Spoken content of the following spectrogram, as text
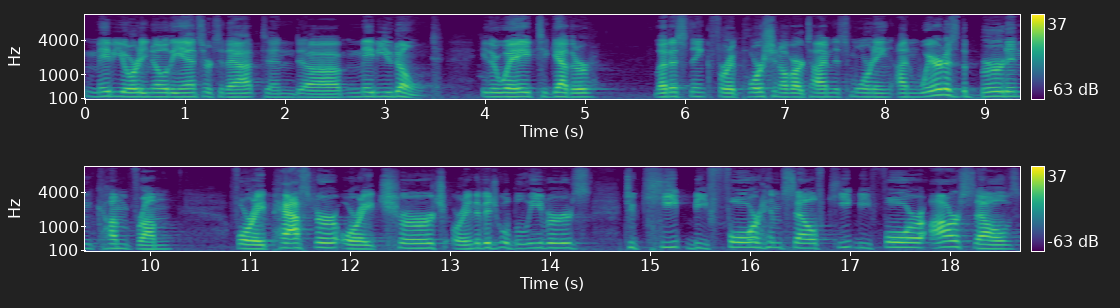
maybe you already know the answer to that, and uh, maybe you don't. Either way, together, let us think for a portion of our time this morning on where does the burden come from for a pastor or a church or individual believers to keep before himself, keep before ourselves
